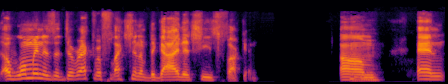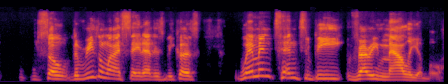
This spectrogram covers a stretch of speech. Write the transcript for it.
a woman is a direct reflection of the guy that she's fucking um mm-hmm. and so the reason why i say that is because women tend to be very malleable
